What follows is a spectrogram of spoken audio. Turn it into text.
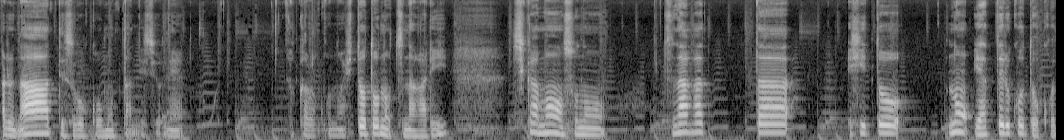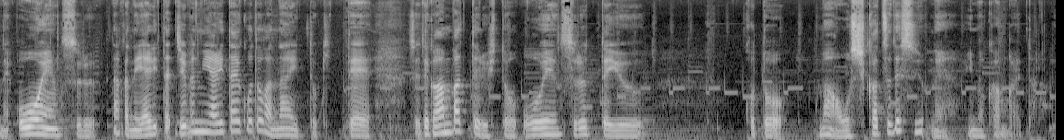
あるなーってすごく思ったんですよね。だからこの人とのつながりしかもそのつながった人のやってることをこうね応援するなんかねやりた自分にやりたいことがない時ってそれで頑張ってる人を応援するっていうことまあ推し活ですよね今考えたら、ま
